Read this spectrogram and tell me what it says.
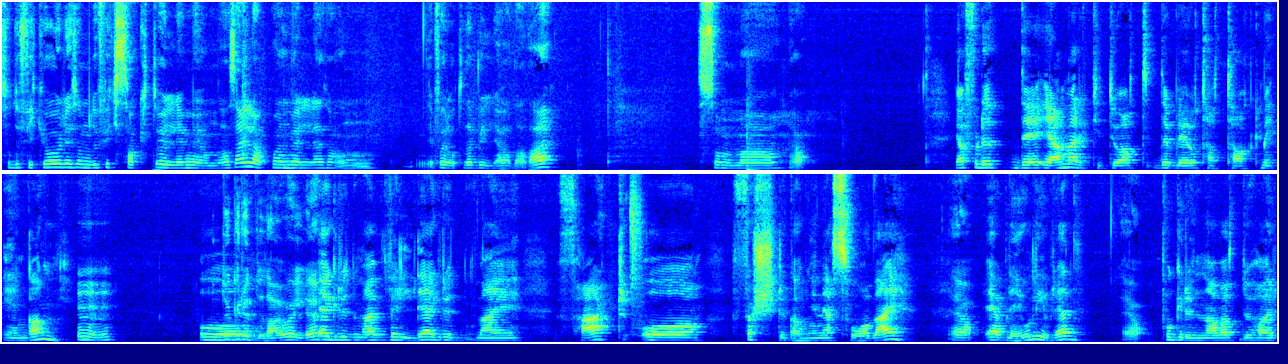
Så du fikk jo liksom Du fikk sagt veldig mye om deg selv da, på en veldig sånn I forhold til det bildet jeg hadde av deg. Som eh, Ja. Ja, for det, det, jeg merket jo at det ble jo tatt tak med en gang. Mm. Og Du grudde deg jo veldig. Jeg grudde meg veldig. Jeg grudde meg fælt. Og første gangen jeg så deg Ja. Jeg ble jo livredd. Ja. Av at du har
